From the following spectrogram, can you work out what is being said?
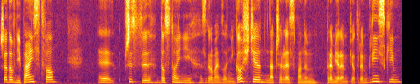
Szanowni Państwo, e, wszyscy dostojni zgromadzeni goście, na czele z panem premierem Piotrem Glińskim,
